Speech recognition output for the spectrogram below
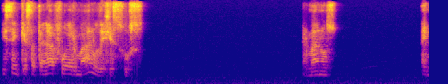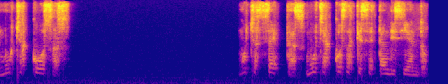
dicen que Satanás fue hermano de Jesús. Hermanos, hay muchas cosas, muchas sectas, muchas cosas que se están diciendo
